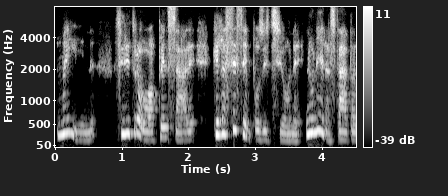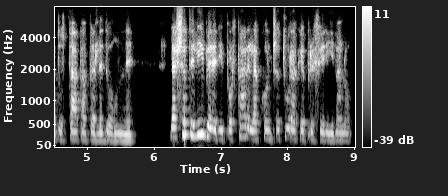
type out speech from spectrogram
Maylin si ritrovò a pensare che la stessa imposizione non era stata adottata per le donne, lasciate libere di portare l'acconciatura che preferivano.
